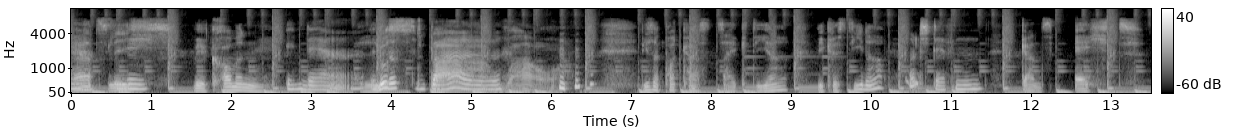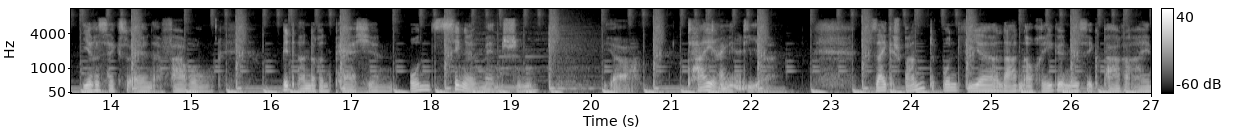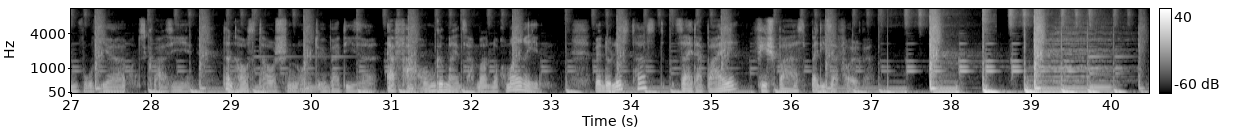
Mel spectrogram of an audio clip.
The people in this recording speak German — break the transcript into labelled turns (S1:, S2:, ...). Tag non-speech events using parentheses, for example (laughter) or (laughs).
S1: Herzlich willkommen
S2: in der
S1: Lustbar. Wow. (laughs) Dieser Podcast zeigt dir, wie Christina
S2: Und Steffen,
S1: ganz echt ihre sexuellen Erfahrungen mit anderen Pärchen und Single-Menschen ja, teilen,
S2: Teilen.
S1: mit dir. Sei gespannt und wir laden auch regelmäßig Paare ein, wo wir uns quasi dann austauschen und über diese Erfahrung gemeinsam nochmal reden. Wenn du Lust hast, sei dabei. Viel Spaß bei dieser Folge.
